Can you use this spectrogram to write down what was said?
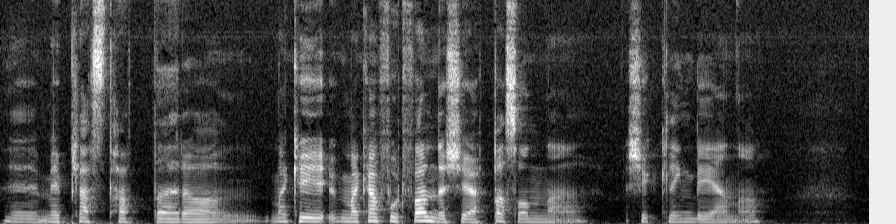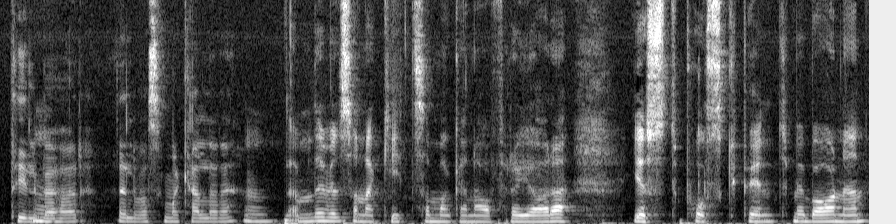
Eh, med plasthattar och man kan, ju, man kan fortfarande köpa sådana kycklingben och tillbehör. Mm. Eller vad ska man kalla det? Mm. Ja, men det är väl sådana kit som man kan ha för att göra just påskpynt med barnen.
